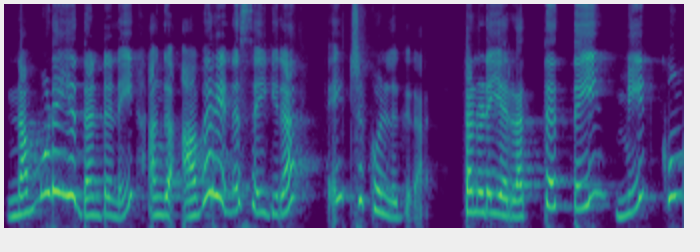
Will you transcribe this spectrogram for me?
நம்முடைய தண்டனை அங்கு அவர் என்ன செய்கிறார்? ஏற்றுக்கொள்ளுகிறார். தன்னுடைய ரத்தத்தை மீட்கும்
